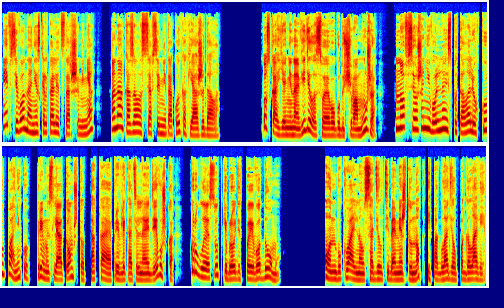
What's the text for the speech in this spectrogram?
и всего на несколько лет старше меня, она оказалась совсем не такой, как я ожидала. Пускай я ненавидела своего будущего мужа, но все же невольно испытала легкую панику при мысли о том, что такая привлекательная девушка круглые сутки бродит по его дому. Он буквально усадил тебя между ног и погладил по голове.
